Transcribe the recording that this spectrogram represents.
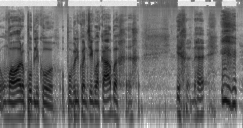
uma hora o público, o público antigo acaba. né?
